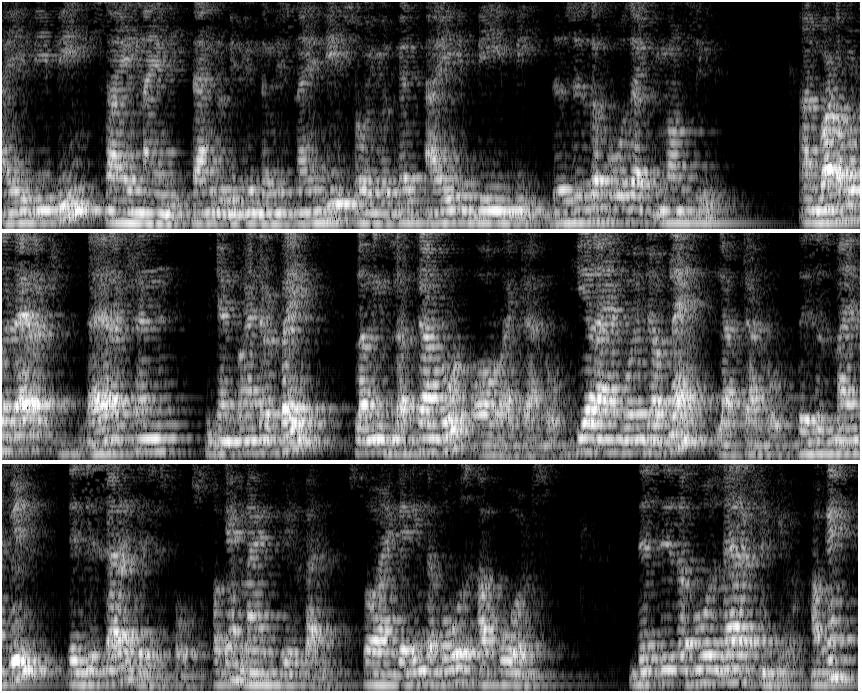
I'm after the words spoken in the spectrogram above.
IBB sine 90. The angle between them is 90. So you will get IBB. This is the force acting on CD. And what about the direction? Direction you can find out by Fleming's left hand rule or right hand rule. Here I am going to apply left hand rule. This is man field, this is current, this is force. Okay, man field current. So I am getting the force upwards. This is the force direction here. Okay,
